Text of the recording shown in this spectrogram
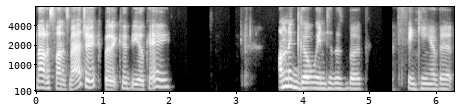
Not as fun as magic, but it could be okay. I'm gonna go into this book thinking of it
